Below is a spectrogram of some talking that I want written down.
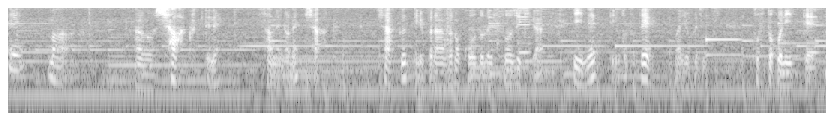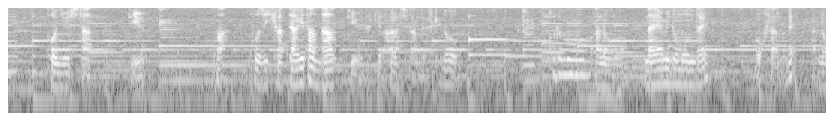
でまああのシャークってねサメのねシャーク。シャークっていうブランドのコードレス掃除機がいいねっていうことで、まあ、翌日コストコに行って購入したっていう。まあ掃除機買ってあげたんだっていうだけの話なんですけどこれもあの悩みの問題奥さんのねあの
